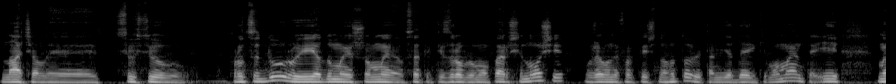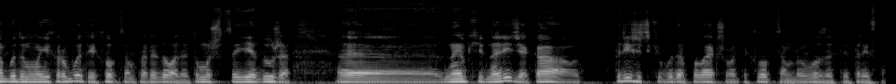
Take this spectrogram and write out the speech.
почали цю всю процедуру, і я думаю, що ми все-таки зробимо перші ноші. Вже вони фактично готові. Там є деякі моменти, і ми будемо їх робити і хлопцям передавати, тому що це є дуже е, необхідна річ, яка трішечки буде полегшувати хлопцям вивозити 300.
